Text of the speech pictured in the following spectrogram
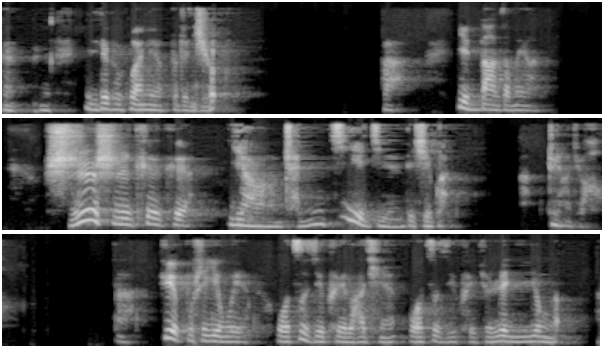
你这个观念不正确啊，应当怎么样？时时刻刻养成节俭的习惯，啊，这样就好，啊，绝不是因为我自己可以拿钱，我自己可以去任意用了，啊，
